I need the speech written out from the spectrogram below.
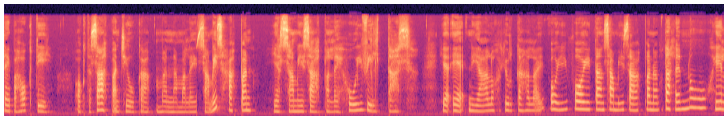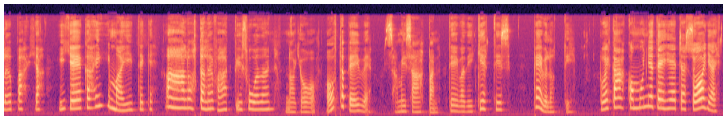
leipä hokti okta sahpan tiuka mannamalle sami sahpan ja sami sahpalle hui viltaas. Ja ääni jalo jurtahalai, oi voitan sami sahpana, kun tälle nuu hilpa ja ieka maiteke. Aalohtale vaatti suodan. No joo, ofta päivä. Sami sahpan. Teivadi kiettis. Päivälotti. Luekahko mun ja tehietsä sojait.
